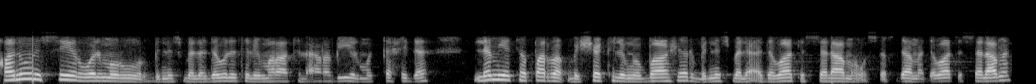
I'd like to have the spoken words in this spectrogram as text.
قانون السير والمرور بالنسبة لدولة الإمارات العربية المتحدة لم يتطرق بشكل مباشر بالنسبة لأدوات السلامة واستخدام أدوات السلامة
